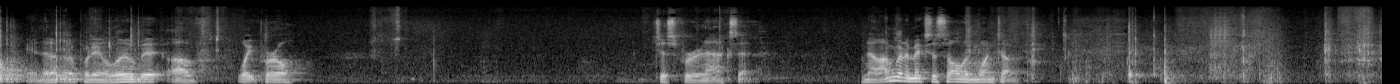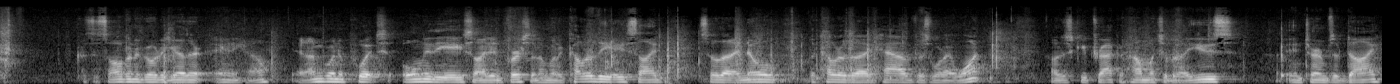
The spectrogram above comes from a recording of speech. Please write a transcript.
And then I'm going to put in a little bit of white pearl just for an accent. Now I'm going to mix this all in one tub. Because it's all going to go together anyhow. And I'm going to put only the A side in first and I'm going to color the A side so that I know the color that I have is what I want. I'll just keep track of how much of it I use in terms of dye.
